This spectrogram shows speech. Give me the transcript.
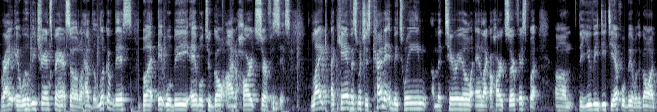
right? It will be transparent. So it'll have the look of this, but it will be able to go on hard surfaces like a canvas, which is kind of in between a material and like a hard surface, but um, the UV DTF will be able to go on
